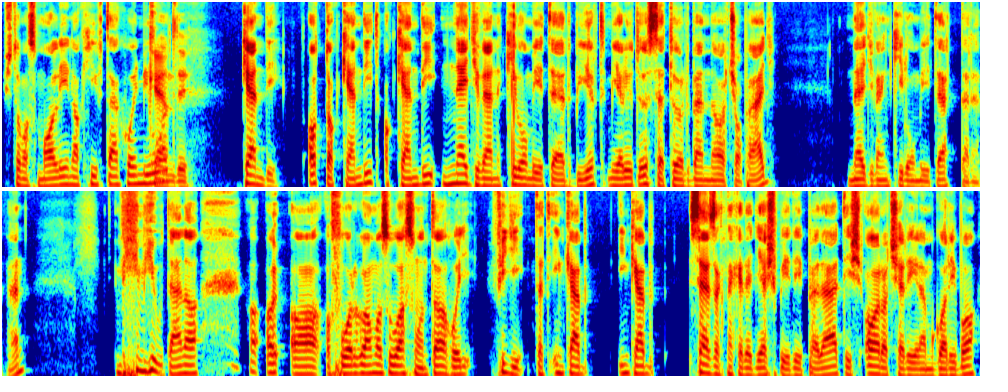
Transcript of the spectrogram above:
és tudom, azt Mallénak hívták, hogy mi Candy. volt? Candy. Adtak Candy-t, a Candy 40 kilométert bírt, mielőtt összetört benne a csapágy, 40 kilométer terepen, mi, miután a, a, a, a forgalmazó azt mondta, hogy figyelj, tehát inkább, inkább szerzek neked egy SPD pedált, és arra cserélem Gariba,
